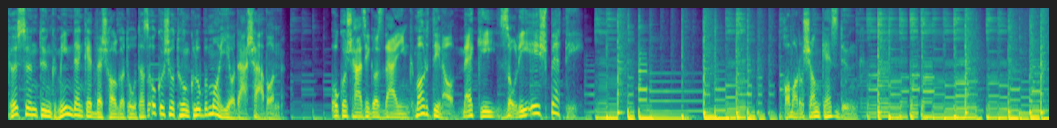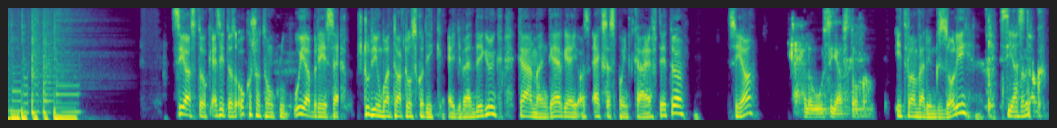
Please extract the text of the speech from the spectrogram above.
Köszöntünk minden kedves hallgatót az Okos Otthon Klub mai adásában. Okos házigazdáink Martina, Meki, Zoli és Peti. Hamarosan kezdünk. Sziasztok! Ez itt az Okos Otthon Klub újabb része. Stúdiumban tartózkodik egy vendégünk, Kálmán Gergely az Access Point Kft-től. Szia! Hello, sziasztok! Itt van velünk Zoli. Sziasztok!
